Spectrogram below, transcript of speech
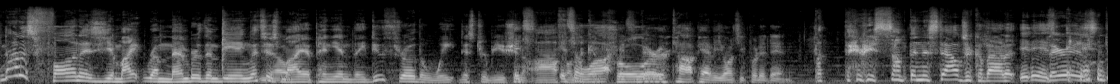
not as fun as you might remember them being. That's just No. my opinion. They do throw the weight distribution It's, off it's on a the lot. controller. It's very top heavy once you put it in. but there is something nostalgic about it. It is. There is. And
